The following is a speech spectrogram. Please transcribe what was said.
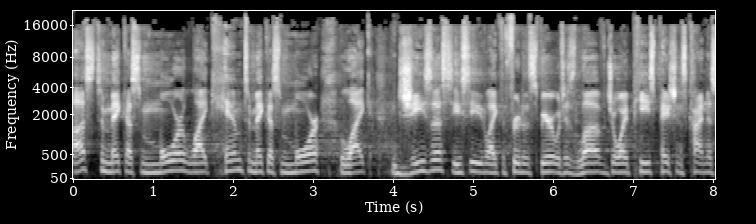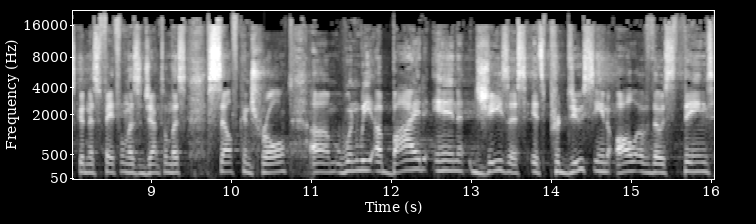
us to make us more like Him, to make us more like Jesus. You see, like the fruit of the Spirit, which is love, joy, peace, patience, kindness, goodness, faithfulness, gentleness, self control. Um, when we abide in Jesus, it's producing all of those things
